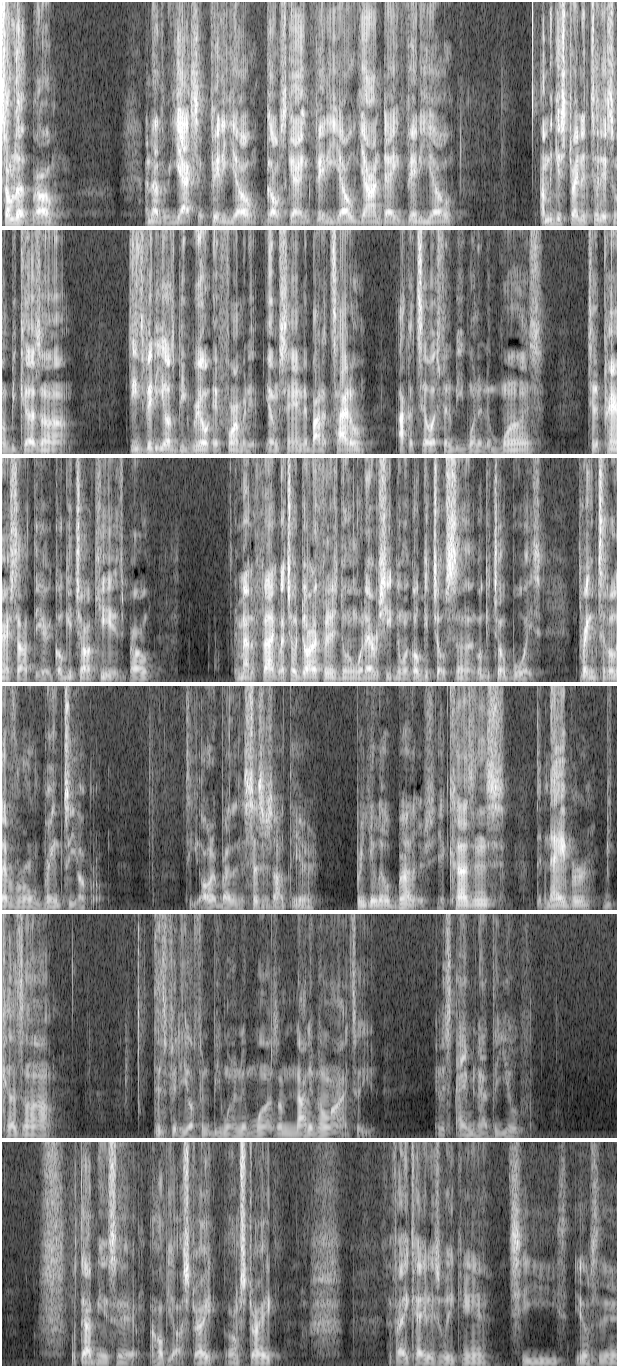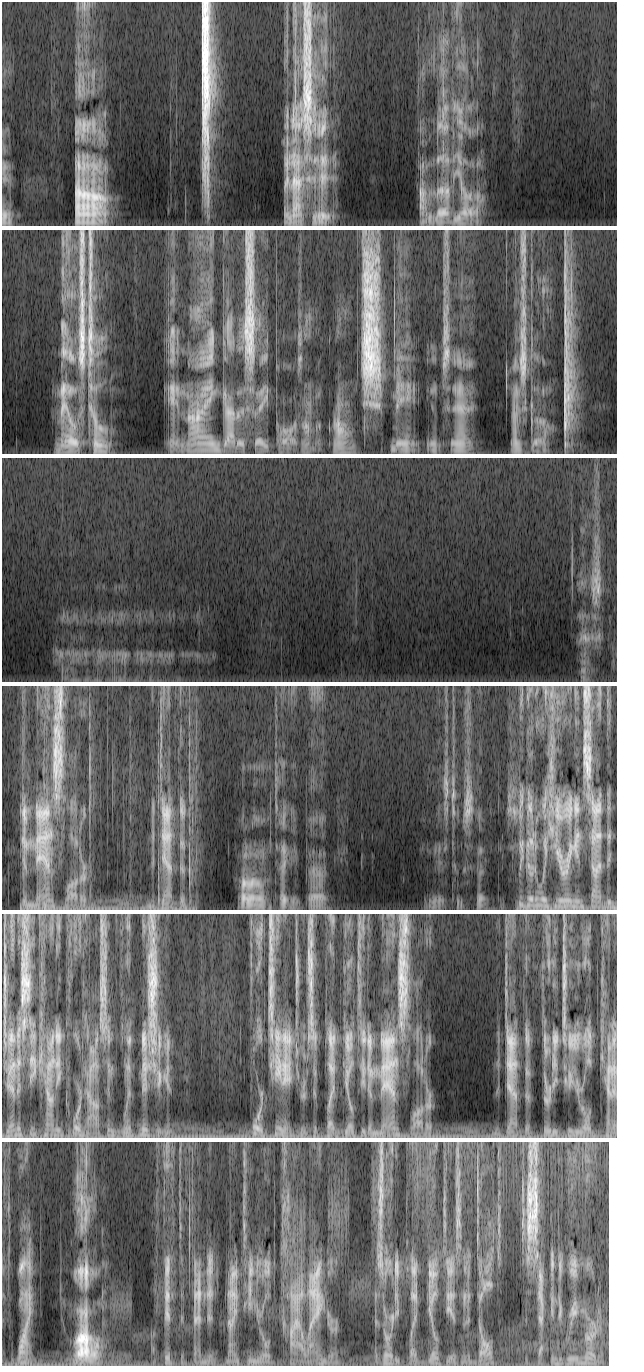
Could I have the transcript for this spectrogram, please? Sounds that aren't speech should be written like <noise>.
So look, bro. Another reaction video, Ghost Gang video, Yandé video. I'm gonna get straight into this one because um these videos be real informative. You know what I'm saying? And by the title, I could tell it's finna be one of them ones. To the parents out there, go get y'all kids, bro. Matter of fact, let your daughter finish doing whatever she doing. Go get your son. Go get your boys. Bring them to the living room. Bring them to your room. To your older brothers and sisters out there, bring your little brothers, your cousins, the neighbor, because um, this video finna be one of them ones. I'm not even lying to you, and it's aiming at the youth. With that being said, I hope y'all straight. I'm straight. Vacay this weekend. Cheese. You know what I'm saying? Um, and that's it. I love y'all. Males too. And I ain't gotta say pause. I'm a grown man, you know what I'm saying? Let's go. Hold on, hold on, hold on, hold on, hold on. Let's go. The manslaughter and the death of. Hold on, take it back. We missed two seconds. We go to a hearing inside the Genesee County Courthouse in Flint, Michigan. Four teenagers have pled guilty to manslaughter and the death of 32 year old Kenneth White. Whoa. A fifth defendant, 19 year old Kyle Anger, has already pled guilty as an adult to second degree murder.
